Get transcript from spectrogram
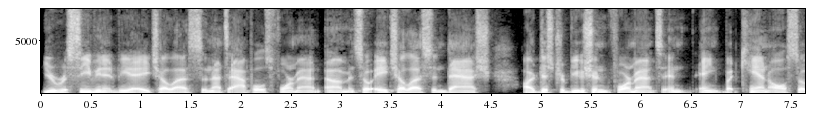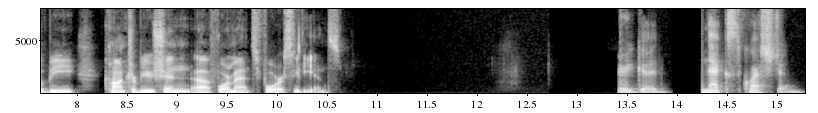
you're receiving it via HLS, and that's Apple's format. Um, and so HLS and Dash are distribution formats, and, and but can also be contribution uh, formats for CDNs. Very good. Next question.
